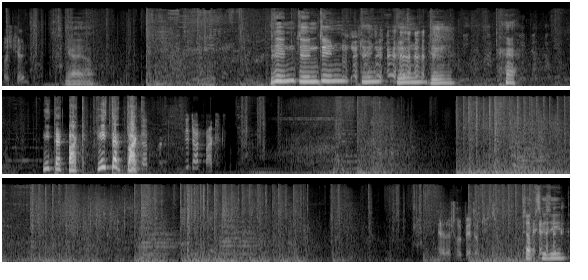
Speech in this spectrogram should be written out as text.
Soll ich killen? Ja, ja. Dün, dün, dün, dün, dün, dün. Niet that bug! Niet that bug! Eat that bug! Er läuft rückwärts auf dich zu. Ich hab's gesehen.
